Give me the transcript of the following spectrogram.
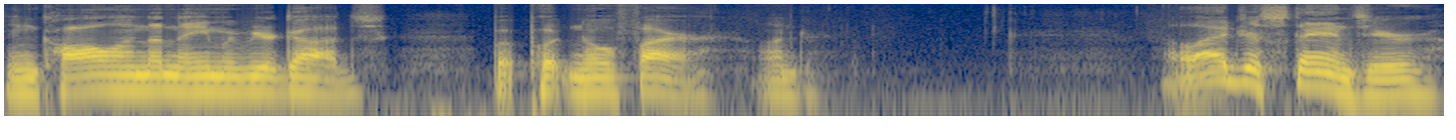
and call on the name of your gods, but put no fire under. Elijah stands here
